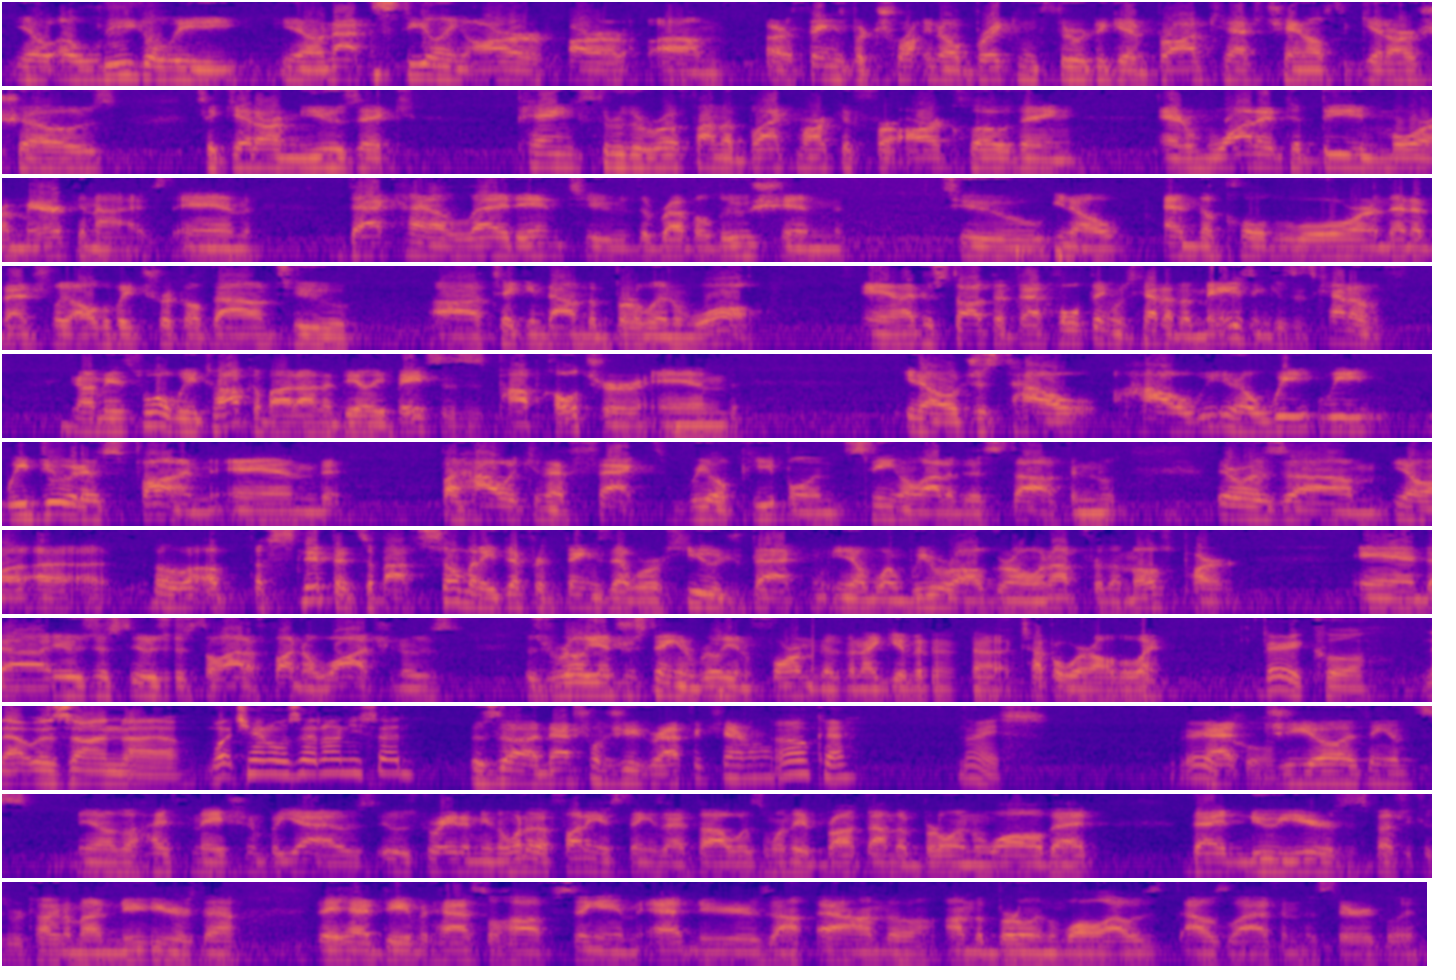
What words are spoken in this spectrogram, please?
you know, illegally, you know, not stealing our our um, our things, but try, you know, breaking through to get broadcast channels to get our shows, to get our music, paying through the roof on the black market for our clothing, and wanted to be more Americanized, and that kind of led into the revolution to you know end the Cold War, and then eventually all the way trickle down to uh, taking down the Berlin Wall. And I just thought that that whole thing was kind of amazing because it's kind of, you know, I mean, it's what we talk about on a daily basis is pop culture and, you know, just how how you know we we we do it as fun and, but how it can affect real people and seeing a lot of this stuff. And there was um, you know a, a, a, a snippets about so many different things that were huge back you know when we were all growing up for the most part, and uh, it was just it was just a lot of fun to watch, and it was was really interesting and really informative, and I give it a, a Tupperware all the way. Very cool. That was on uh, what channel was that on? You said. It was a National Geographic channel. Oh, okay, nice. Very cool. at cool. Geo, I think it's you know the hyphenation, but yeah, it was it was great. I mean, one of the funniest things I thought was when they brought down the Berlin Wall that that New Year's, especially because we're talking about New Year's now. They had David Hasselhoff singing at New Year's on, on the on the Berlin Wall. I was I was laughing hysterically.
